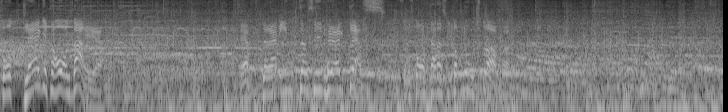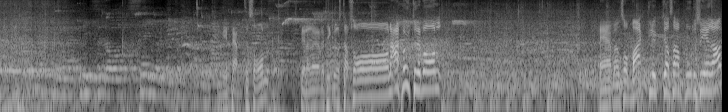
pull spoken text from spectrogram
Skottläge för Hagberg. Efter en intensiv hög press som startades av Nordström. Jimmy Pettersson spelar över till Gustafsson. Han skjuter i boll! Även som back lyckas han producera.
